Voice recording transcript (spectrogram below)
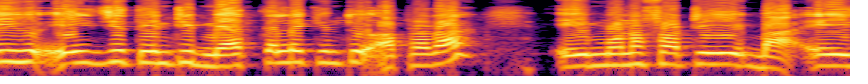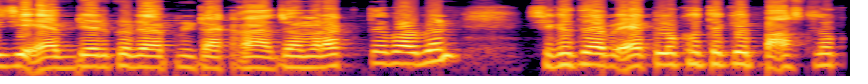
এই এই যে তিনটি মেয়াদকালে কিন্তু আপনারা এই মুনাফাটি বা এই যে এফডিআর করে আপনি টাকা জমা রাখতে পারবেন, সেক্ষেত্রে আপনি এক লক্ষ থেকে পাঁচ লক্ষ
